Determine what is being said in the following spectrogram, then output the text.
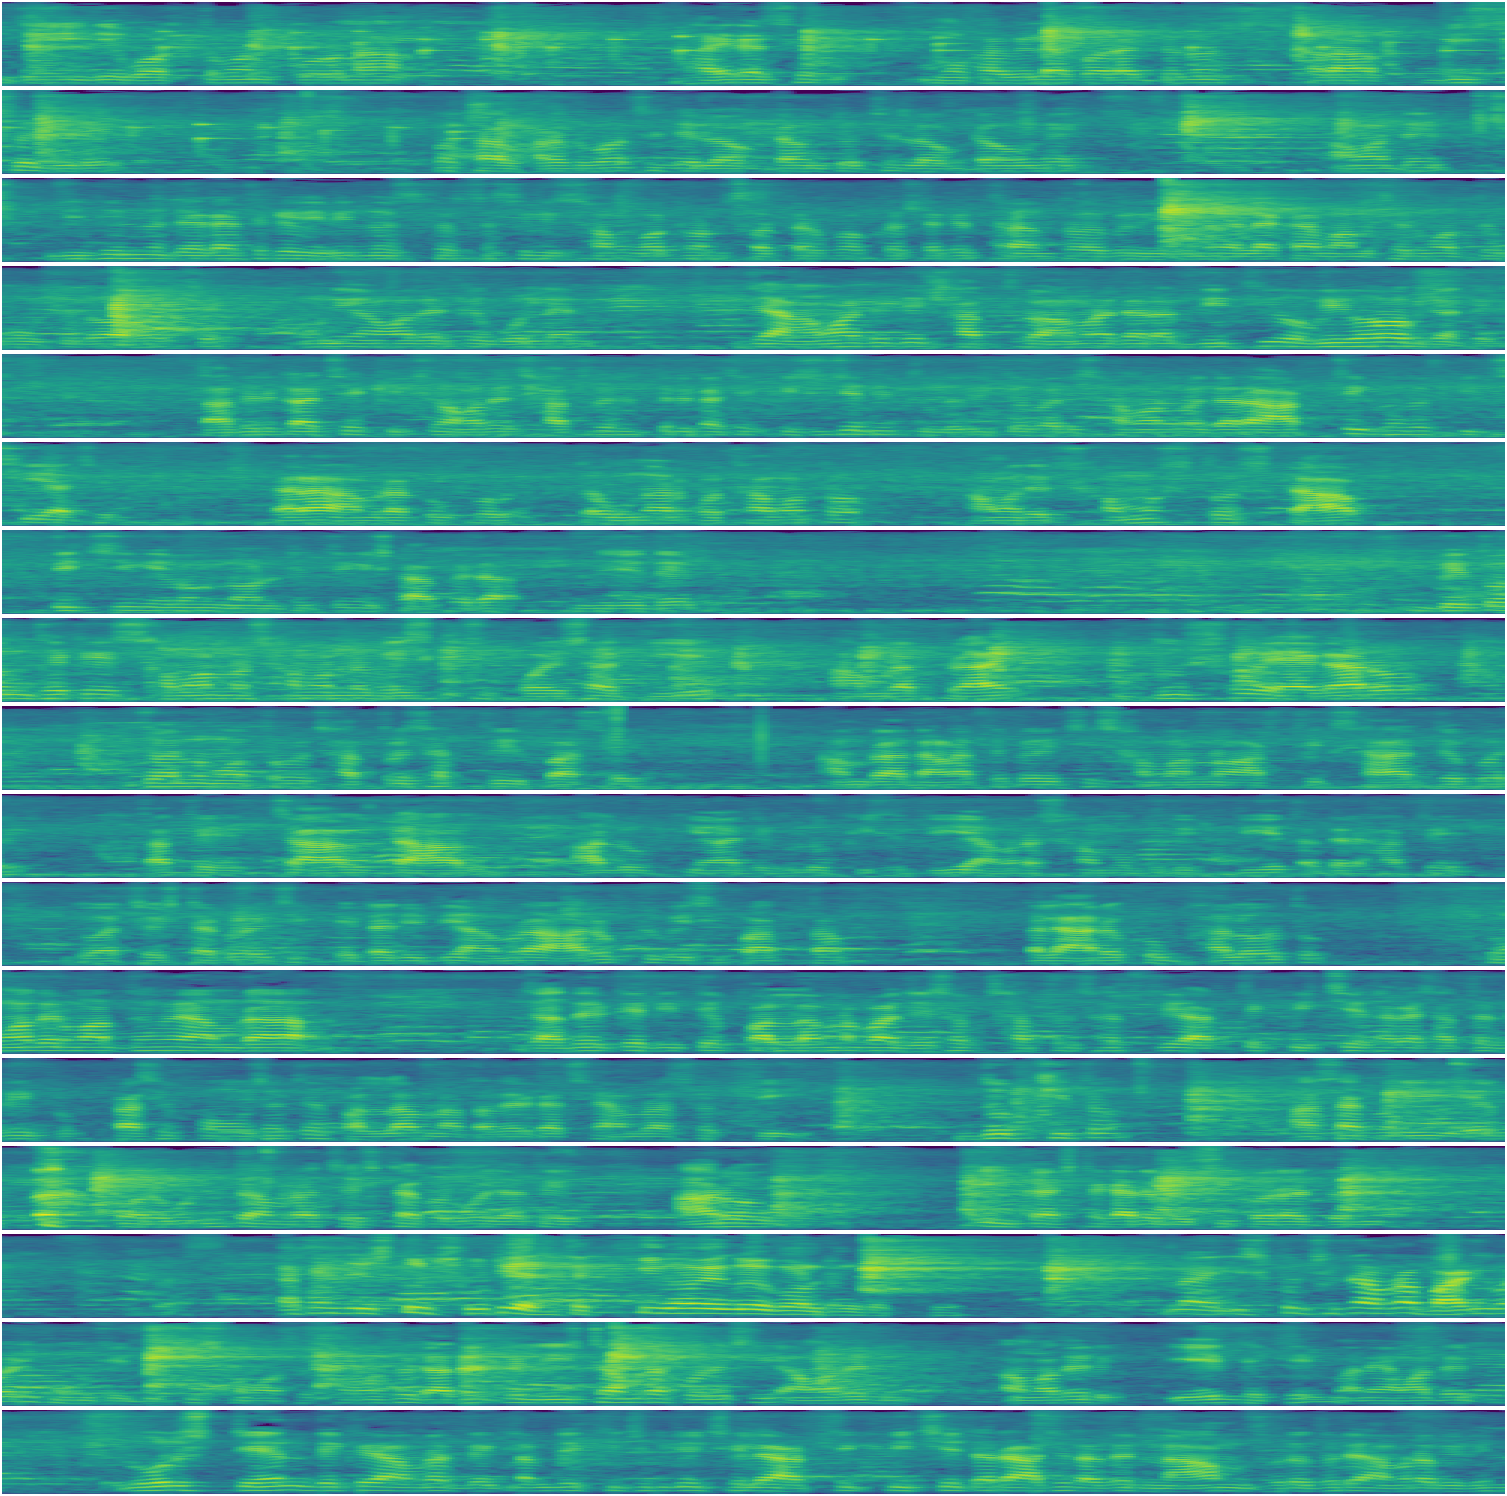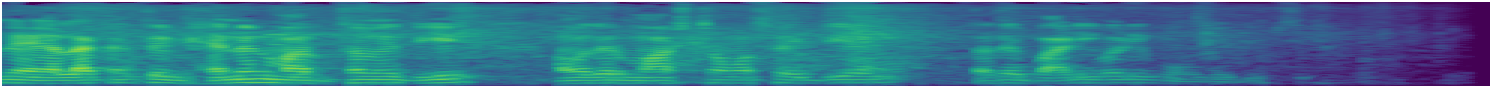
যে এই যে বর্তমান করোনা ভাইরাসের মোকাবিলা করার জন্য সারা বিশ্ব জুড়ে তথা ভারতবর্ষে যে লকডাউন চলছে লকডাউনে আমাদের বিভিন্ন জায়গা থেকে বিভিন্ন স্বেচ্ছাসেবী সংগঠন, সরকার পক্ষ থেকে ত্রাণ তহবিল বিভিন্ন এলাকার মানুষের মধ্যে পৌঁছে দেওয়া হচ্ছে। উনি আমাদেরকে বললেন যে, আমাদের যে ছাত্র, আমরা যারা দ্বিতীয় অভিভাবক যাদের, তাদের কাছে কিছু, আমাদের ছাত্রছাত্রীর কাছে কিছু যদি তুলে দিতে পারি, সামান্য যারা আর্থিকভাবে পিছিয়ে আছে, তারা আমরা খুব তা ওনার কথা মতো আমাদের সমস্ত স্টাফ টিচিং এবং নন টিচিং স্টাফেরা নিজেদের বেতন থেকে সামান্য সামান্য বেশ কিছু পয়সা দিয়ে আমরা প্রায় দুশো এগারো জন মতো ছাত্রছাত্রীর পাশে আমরা দাঁড়াতে পেরেছি সামান্য আর্থিক সাহায্য করে। তাতে চাল, ডাল, আলু, পেঁয়াজ এগুলো কিছু দিয়ে আমরা সামগ্রিক দিয়ে তাদের হাতে দেওয়ার চেষ্টা করেছি। এটা যদি আমরা আরও একটু বেশি পারতাম, তাহলে আরও খুব ভালো হতো। তোমাদের মাধ্যমে আমরা যাদেরকে দিতে পারলাম না বা যেসব ছাত্রছাত্রী আর্থিক পিছিয়ে থাকা ছাত্রদের কাছে পৌঁছাতে পারলাম না, তাদের কাছে আমরা সত্যি দুঃখিত। আশা করি এর পরবর্তীতে আমরা চেষ্টা করব যাতে আরও এই কাজটাকে আরও বেশি করার জন্য। এখন যে স্কুল ছুটি আছে কীভাবে এগুলো বন্টন করছে? না, স্কুল ছুটি আমরা বাড়ি বাড়ি পৌঁছে দিচ্ছি সমস্ত সমস্ত যাদেরকে লিস্ট আমরা করেছি, আমাদের আমাদের এ দেখে মানে আমাদের রোল স্টেন দেখে আমরা দেখলাম যে কিছু কিছু ছেলে আর্থিক পিছিয়ে যারা আছে, তাদের নাম ধরে ধরে আমরা বিভিন্ন এলাকাতে ভ্যানের মাধ্যমে দিয়ে আমাদের মাস্টারমশাই দিয়ে তাদের বাড়ি বাড়ি পৌঁছে দিচ্ছি।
